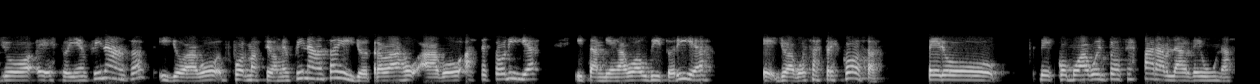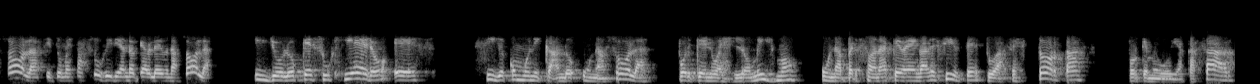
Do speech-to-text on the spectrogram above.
yo estoy en finanzas y yo hago formación en finanzas y yo trabajo, hago asesorías y también hago auditorías. Eh, yo hago esas tres cosas. Pero, ¿cómo hago entonces para hablar de una sola? Si tú me estás sugiriendo que hable de una sola. Y yo lo que sugiero es, sigue comunicando una sola, porque no es lo mismo una persona que venga a decirte, tú haces tortas porque me voy a casar,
